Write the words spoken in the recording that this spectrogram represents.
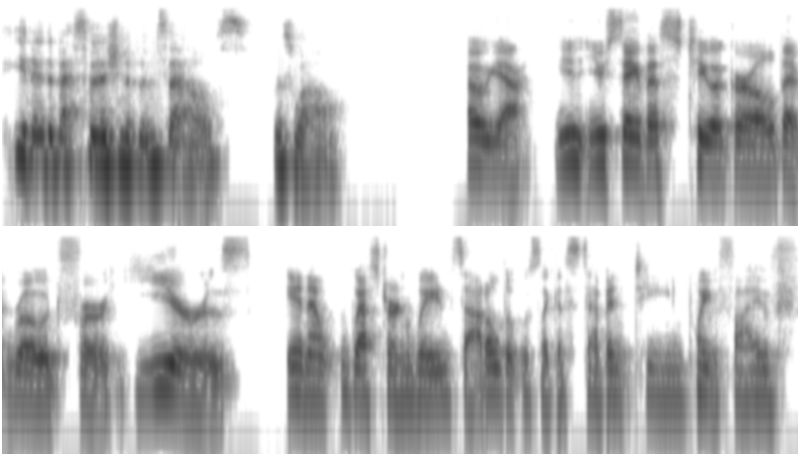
you know the best version of themselves as well. Oh yeah. You you say this to a girl that rode for years in a western wade saddle that was like a 17.5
